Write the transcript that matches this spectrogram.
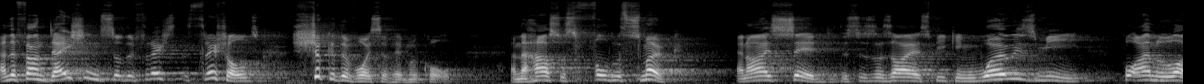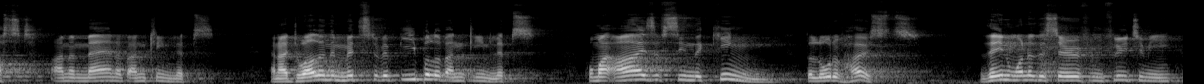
And the foundations of the thresholds shook at the voice of him who called. And the house was filled with smoke. And I said, This is Isaiah speaking, Woe is me, for I am lost. I am a man of unclean lips. And I dwell in the midst of a people of unclean lips. For my eyes have seen the King, the Lord of hosts. Then one of the seraphim flew to me,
